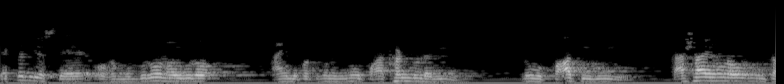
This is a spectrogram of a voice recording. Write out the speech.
వ్యక్తం చేస్తే ఒక ముగ్గురో నలుగురో ఆయన్ని పట్టుకుని నువ్వు పాఖండుడని నువ్వు పాపివి కాషాయంలో ఇంత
